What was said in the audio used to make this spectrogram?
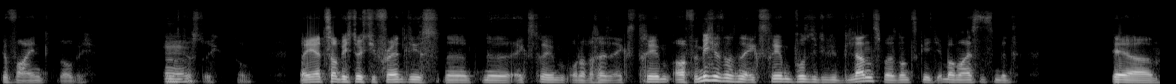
geweint, glaube ich. Hätte mhm. ich das durchgezogen. Weil jetzt habe ich durch die Friendlies eine, eine, extrem, oder was heißt extrem, aber für mich ist das eine extrem positive Bilanz, weil sonst gehe ich immer meistens mit der,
